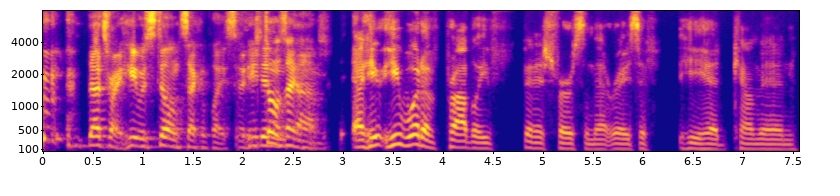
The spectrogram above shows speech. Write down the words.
that's right. He was still in second place. So he he's still in didn't, second um, place. Yeah, he he would have probably finished first in that race if he had come in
